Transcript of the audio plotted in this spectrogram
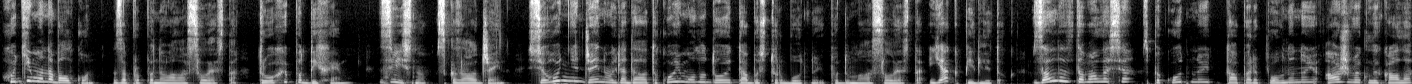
Ходімо на балкон, запропонувала Селеста. Трохи подихаємо. Звісно, сказала Джейн. Сьогодні Джейн виглядала такою молодою та безтурботною, подумала Селеста, як підліток. Зала здавалася спекотною та переповненою, аж викликала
